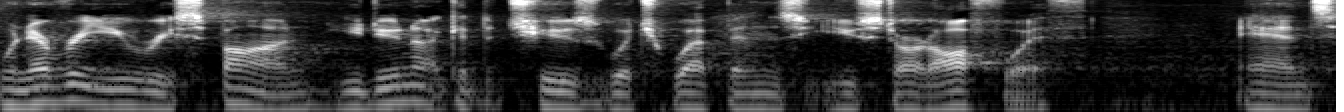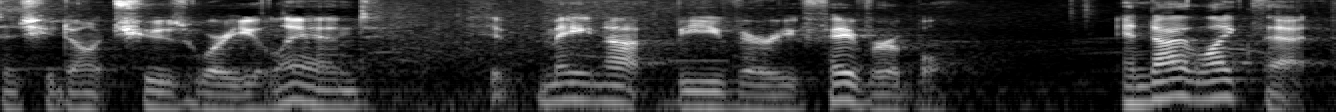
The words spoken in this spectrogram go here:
Whenever you respawn, you do not get to choose which weapons you start off with, and since you don't choose where you land, it may not be very favorable. And I like that.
